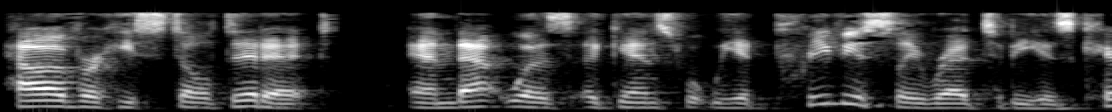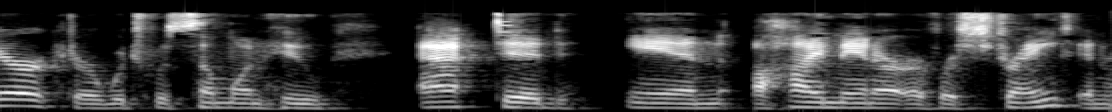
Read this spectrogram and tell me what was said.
However, he still did it. And that was against what we had previously read to be his character, which was someone who acted in a high manner of restraint and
